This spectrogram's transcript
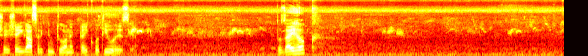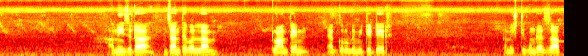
সেই সেই গাছের কিন্তু অনেকটাই ক্ষতিও হয়েছে। তো যাই হোক আমি যেটা জানতে পারলাম প্লান্টেন অ্যাগ্রো লিমিটেডের মিষ্টি কুমড়ার জাত।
